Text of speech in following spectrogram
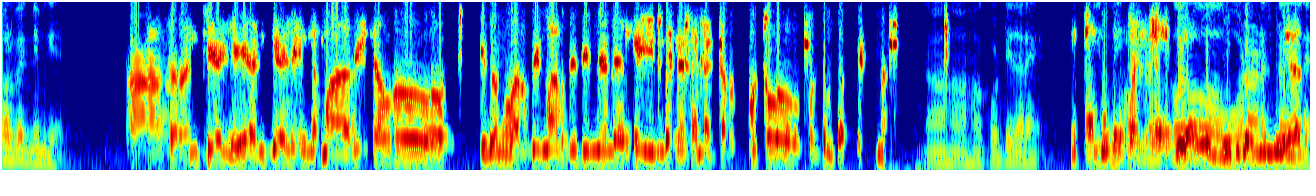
ಬರ್ಬೇಕು ನಿಮ್ಗೆ. ಆ ಸರ್ ಹಂಚಿಹಳ್ಳಿ ಹಂಚಿಹಳ್ಳಿ ನಮ್ಮ ಹರೀಶ್ ಅವರು ಇದನ್ನು ವರದಿ ಮಾಡಿದ ಹಿನ್ನೆಲೆಯಲ್ಲಿ ಇಲ್ಲೇನೆ ನನ್ನ ಕರೆಸ್ಬಿಟ್ಟು ಕೊಟ್ಟರು ಸರ್ ಚೆಕ್ನ. ಹಾ ಹಾ ಹಾ ಕೊಟ್ಟಿದ್ದಾರೆ. ಮೂರು ಪಂಚಾಯತಿ ಓಡಾಡಿಸ್ತಾ ಇದ್ದಾರೆ.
